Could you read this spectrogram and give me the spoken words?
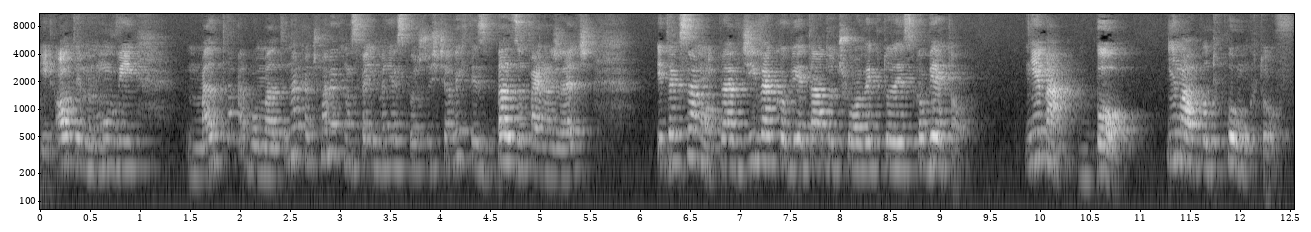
i o tym mówi Malta albo Maltyna Kaczmarek na swoich mediach społecznościowych. To jest bardzo fajna rzecz. I tak samo, prawdziwa kobieta to człowiek, który jest kobietą. Nie ma bo, nie ma podpunktów.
